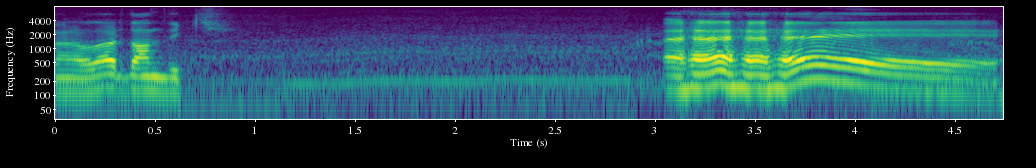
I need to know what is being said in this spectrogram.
Arabalar dandik. Ehehehe.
